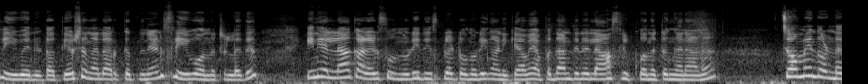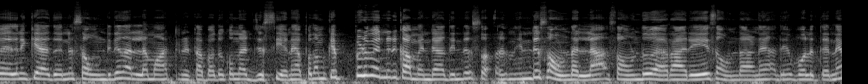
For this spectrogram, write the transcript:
സ്ലീവ് തന്നെ കേട്ടോ അത്യാവശ്യം നല്ല ഇറക്കത്തിനാണ് സ്ലീവ് വന്നിട്ടുള്ളത്. ഇനി എല്ലാ കളേഴ്സും ഒന്നുകൂടി ഡിസ്പ്ലേ ഇട്ട് ഒന്നുകൂടി കാണിക്കാവേ. അപ്പോൾ ഇതാണ് ഇതിന്റെ ലാസ്റ്റ് ലുക്ക് വന്നിട്ട് ഇങ്ങനെയാണ്. ചുമയും തൊണ്ടവേദനയ്ക്ക് അത് തന്നെ സൗണ്ടിന് നല്ല മാറ്റം കിട്ടും. അപ്പോൾ അതൊക്കെ ഒന്ന് അഡ്ജസ്റ്റ് ചെയ്യണേ. അപ്പോൾ നമുക്ക് എപ്പോഴും വരുന്നൊരു കമന്റ് അതിന്റെ നിന്റെ സൗണ്ട് അല്ല സൗണ്ട് വേറെ ആരേ സൗണ്ടാണ് അതേപോലെ തന്നെ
